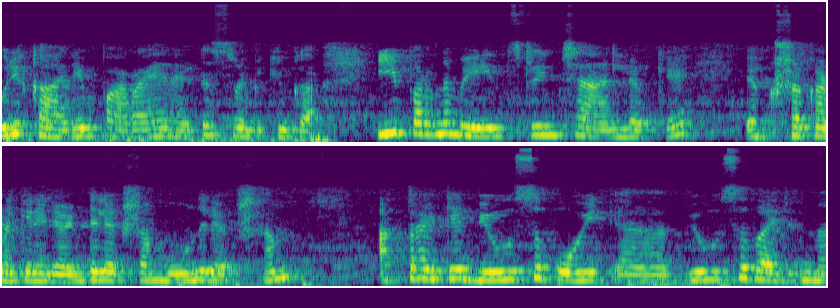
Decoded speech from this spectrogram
ഒരു കാര്യം പറയാനായിട്ട് ശ്രമിക്കുക. ഈ പറഞ്ഞ മെയിൻ സ്ട്രീം ചാനലൊക്കെ ലക്ഷക്കണക്കിന് രണ്ട് ലക്ഷം മൂന്ന് ലക്ഷം അത്രയൊക്കെ വ്യൂസ് പോയി വ്യൂസ് വരുന്ന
